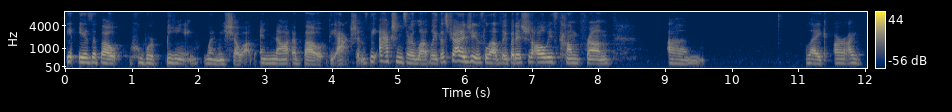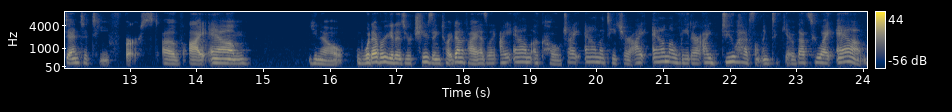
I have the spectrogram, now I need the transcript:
it is about who we're being when we show up and not about the actions. The actions are lovely, the strategy is lovely, but it should always come from um, like our identity first of I am, you know, whatever it is you're choosing to identify as like, I am a coach, I am a teacher, I am a leader, I do have something to give. That's who I am.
